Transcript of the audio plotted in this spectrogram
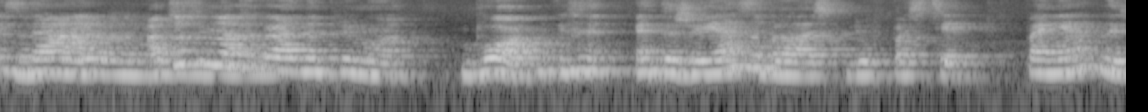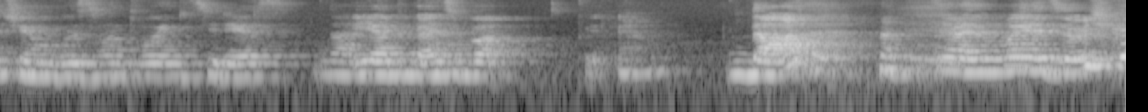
и Да, завуалировано. а тут она да. такая напрямую. Бо, это же я забралась к тебе в постель. Понятно, чем вызван твой интерес? Да. И я такая, типа, да, Реально, моя девочка.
